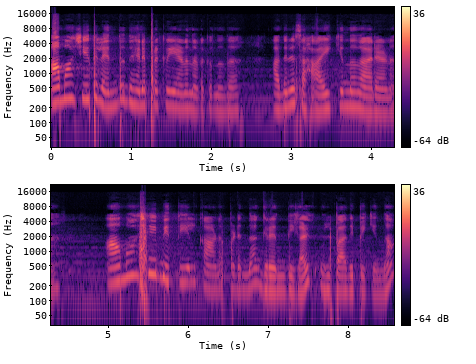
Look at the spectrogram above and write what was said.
ആമാശയത്തിൽ എന്ത് ദഹന പ്രക്രിയയാണ് നടക്കുന്നത്? അതിന് സഹായിക്കുന്നത് ആരാണ്? ആമാശയ ഭിത്തിയിൽ കാണപ്പെടുന്ന ഗ്രന്ഥികൾ ഉൽപ്പാദിപ്പിക്കുന്ന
